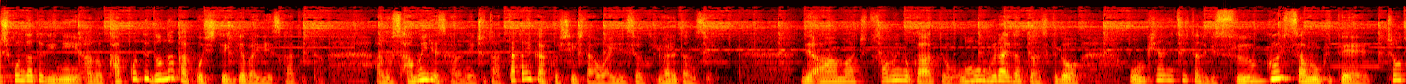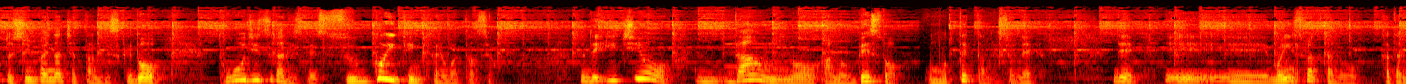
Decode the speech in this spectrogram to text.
申し込んだ時に「あの格好ってどんな格好していけばいいですか?」って言ったら「あの寒いですからねちょっとあったかい格好してきた方がいいですよ」って言われたんですよ。でああまあちょっと寒いのかって思うぐらいだったんですけど沖縄に着いた時すっごい寒くてちょっと心配になっちゃったんですけど当日がですねすっごい天気が良かったんですよ。で一応ダウンのあのベストを持ってったんですよね。で、えー、もうインストラクターの方に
